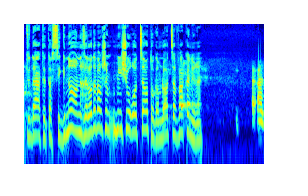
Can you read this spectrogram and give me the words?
את יודעת, את הסגנון, זה לא דבר שמישהו רוצה אותו, גם לא הצבא כנראה. אז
